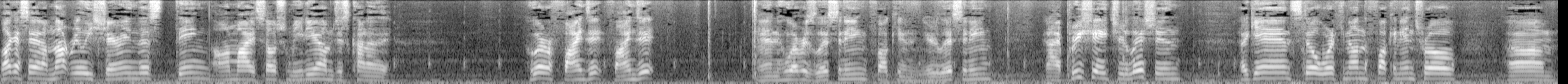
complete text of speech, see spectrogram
Like I said, I'm not really sharing this thing on my social media. I'm just kind of. Whoever finds it, finds it. And whoever's listening, fucking, you're listening. And I appreciate your listen. Again, still working on the fucking intro. Um,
